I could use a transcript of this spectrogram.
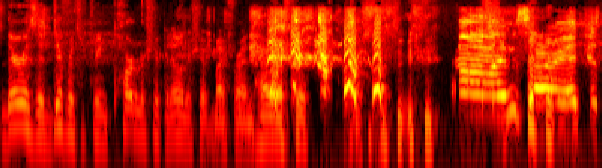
there is a difference between partnership and ownership, my friend. However, oh, I'm sorry. I just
